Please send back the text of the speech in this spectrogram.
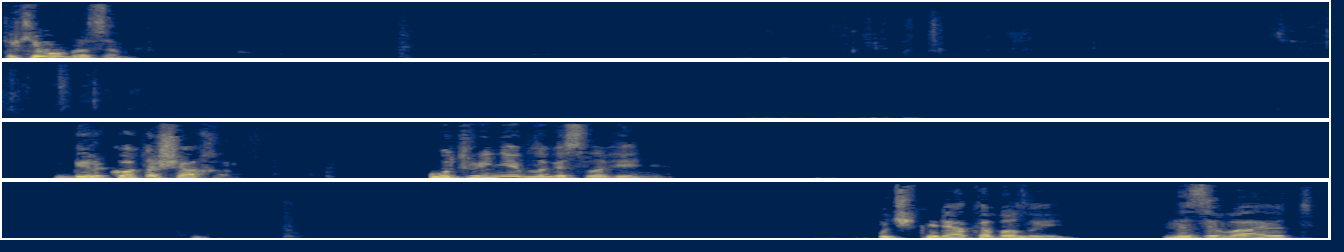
Таким образом, Биркота Шахар. Утреннее благословение. Учителя Кабалы называют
